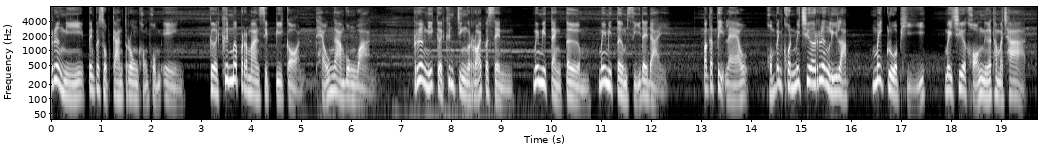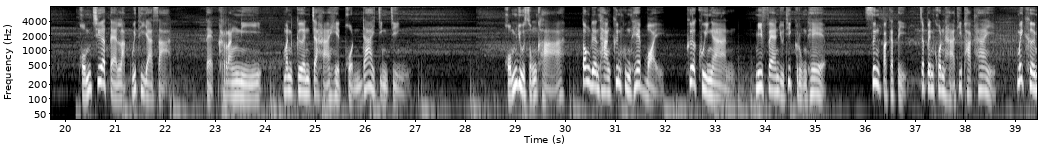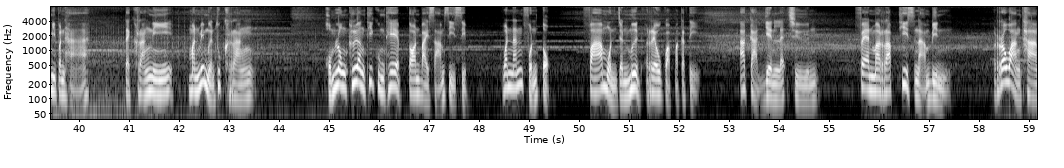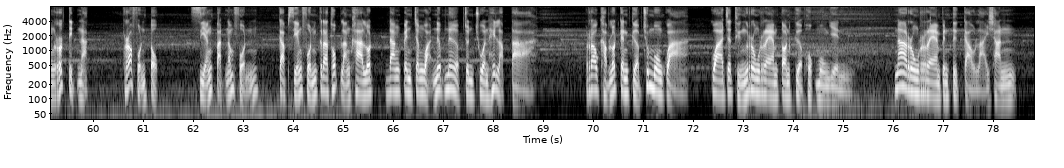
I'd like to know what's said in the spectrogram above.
เรื่องนี้เป็นประสบการณ์ตรงของผมเอง เกิดขึ้นเมื่อประมาณ 10 ปีก่อน แถวงามวงวาน เรื่องนี้เกิดขึ้นจริงร้อยเปอร์เซ็นต์ไม่มีแต่งเติม ไม่มีเติมสีใด ๆ ปกติแล้ว ผมเป็นคนไม่เชื่อเรื่องลี้ลับ ไม่กลัวผี ไม่เชื่อของเหนือธรรมชาติ ผมเชื่อแต่หลักวิทยาศาสตร์ แต่ครั้งนี้มันเกินจะหาเหตุผลได้จริง ๆ ผมอยู่สงขลา ต้องเดินทางขึ้นกรุงเทพบ่อย เพื่อคุยงาน มีแฟนอยู่ที่กรุงเทพ ซึ่งปกติจะเป็นคนหาที่พักให้ ไม่เคยมีปัญหา แต่ครั้งนี้มันไม่เหมือนทุกครั้ง ผมลงเครื่องที่กรุงเทพตอนบ่ายสามสี่สิบวันนั้นฝนตก ฟ้าหม่นจนมืดเร็วกว่าปกติ อากาศเย็นและชื้น แฟนมารับที่สนามบิน ระหว่างทางรถติดหนัก เพราะฝนตก เสียงปัดน้ำฝน กับเสียงฝนกระทบหลังคารถดังเป็นจังหวะเนิบๆจนชวนให้หลับตา เราขับรถกันเกือบชั่วโมงกว่า กว่าจะถึงโรงแรมตอนเกือบหกโมงเย็น หน้าโรงแรมเป็นตึกเก่าหลายชั้น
